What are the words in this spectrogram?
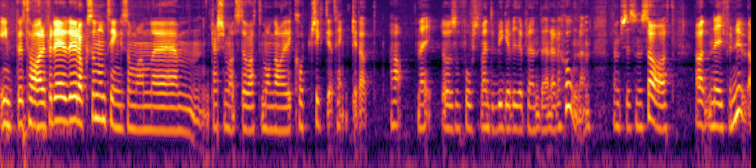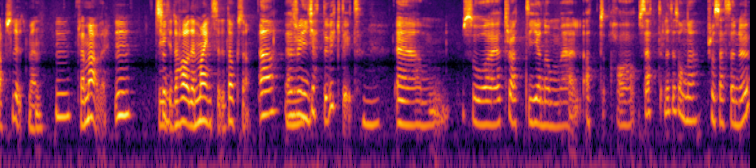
inte ta det, för det, det är väl också någonting som man eh, kanske möts av att många har det kortsiktiga tänket att ja, nej, då så fortsätter man inte bygga vidare på den, den relationen. Men precis som du sa, att ja, nej för nu, absolut, men framöver. Mm. Det är Så- viktigt att ha det mindsetet också. Ja, jag tror det är jätteviktigt. Ehm, så jag tror att genom eh, att ha sett lite sådana processer nu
